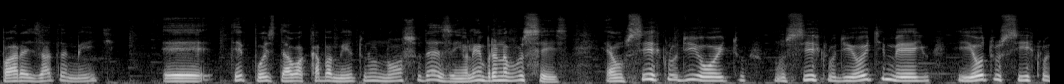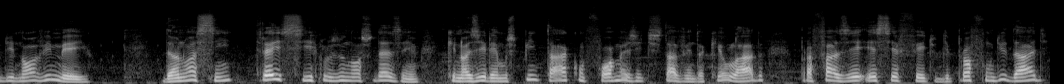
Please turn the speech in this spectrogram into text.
para exatamente é, depois dar o acabamento no nosso desenho. Lembrando a vocês, é um círculo de 8, um círculo de 8,5 e outro círculo de 9,5, dando assim três círculos no nosso desenho, que nós iremos pintar conforme a gente está vendo aqui ao lado, para fazer esse efeito de profundidade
